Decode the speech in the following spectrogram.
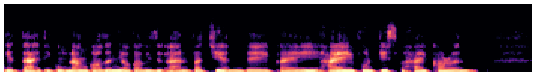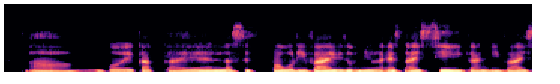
hiện tại thì cũng đang có rất nhiều các cái dự án phát triển về cái high voltage và high current à, với các cái lasted power device ví dụ như là SiC GaN device.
